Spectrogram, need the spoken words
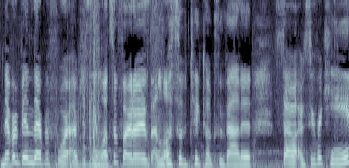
Never been there before. I've just seen lots of photos and lots of TikToks about it. So I'm super keen.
